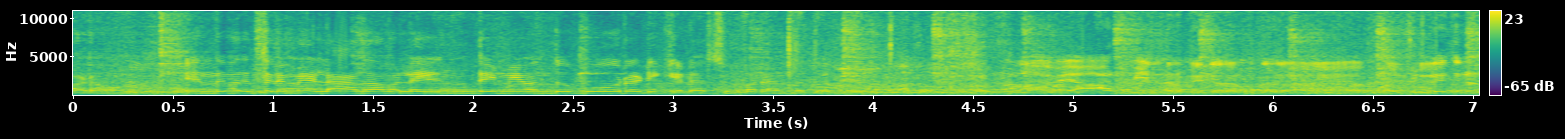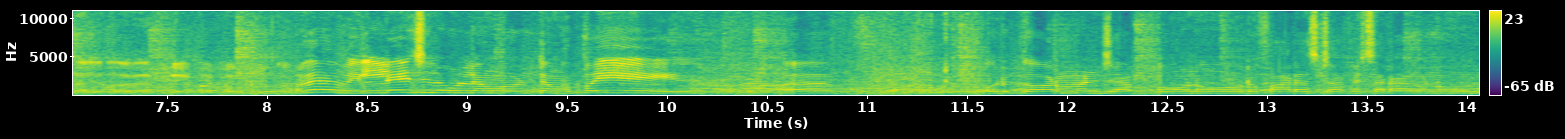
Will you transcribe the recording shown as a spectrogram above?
படம். எந்த விதத்துலையுமே லாக் ஆகலை எங்கேயுமே வந்து போர் அடிக்கலை சூப்பராக இருந்தது. ஃபுல்லாகவே ஆர்மின்ற அதான் வில்லேஜில் உள்ளவங்க ஒருத்தவங்க போய் ஒரு கவர்மெண்ட் ஜாப் போகணும் ஒரு ஃபாரஸ்ட் ஆஃபீஸர் ஆகணும்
